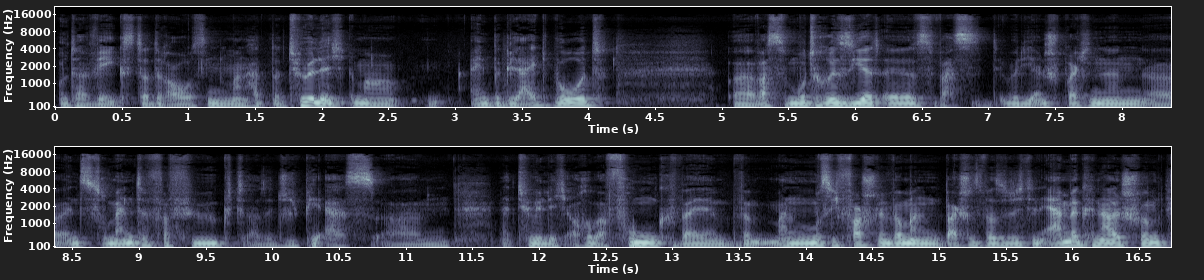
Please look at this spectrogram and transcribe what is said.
unterwegs da draußen. Man hat natürlich immer ein Begleitboot, was motorisiert ist, was über die entsprechenden äh, Instrumente verfügt, also GPS, ähm, natürlich auch über Funk, weil man muss sich vorstellen, wenn man beispielsweise durch den Ärmelkanal schwimmt,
